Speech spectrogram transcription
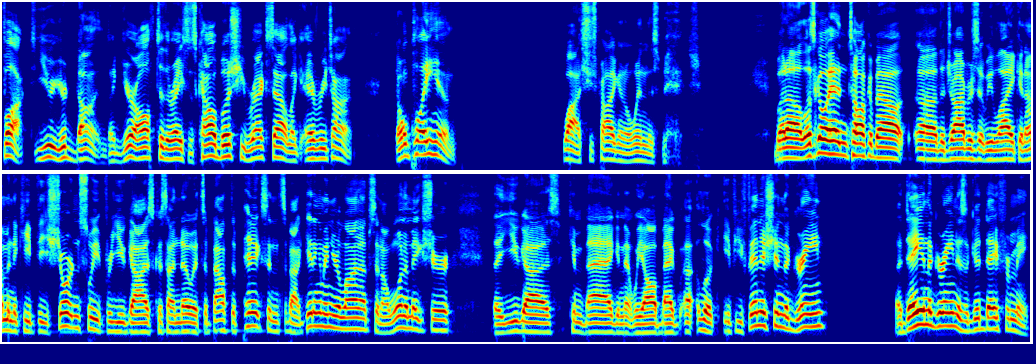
fucked. You're, you're done. Like you're off to the races. Kyle Busch, he wrecks out like every time. Don't play him. Watch, she's probably going to win this bitch. But uh, let's go ahead and talk about uh, the drivers that we like. And I'm going to keep these short and sweet for you guys because I know it's about the picks and it's about getting them in your lineups. And I want to make sure that you guys can bag and that we all bag. Uh, look, if you finish in the green, a day in the green is a good day for me.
